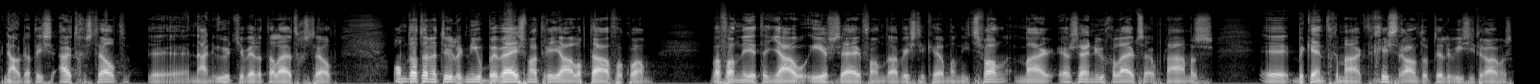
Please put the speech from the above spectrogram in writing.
Nou, dat is uitgesteld. Uh, na een uurtje werd het al uitgesteld. Omdat er natuurlijk nieuw bewijsmateriaal op tafel kwam. Waarvan Netanyahu eerst zei van daar wist ik helemaal niets van. Maar er zijn nu geluidsopnames bekendgemaakt. Gisteravond op televisie trouwens.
